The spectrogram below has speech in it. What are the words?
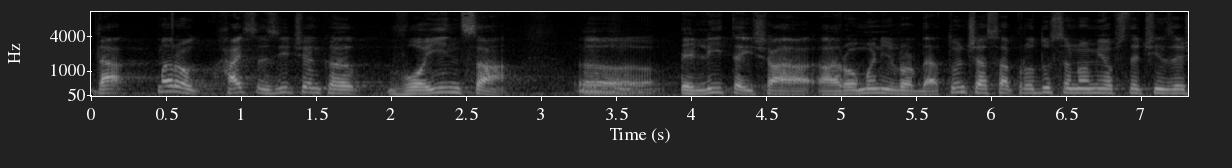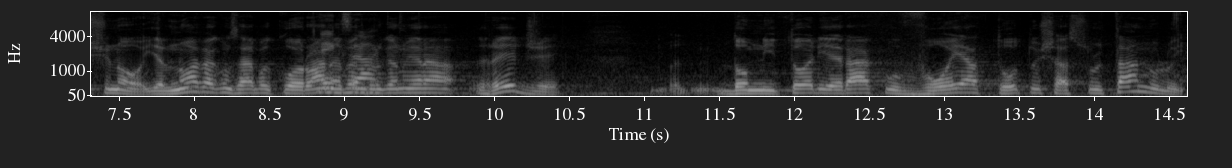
Dar, mă rog, hai să zicem că voința uh, elitei și a, a românilor de atunci s-a produs în 1859. El nu avea cum să aibă coroană exact. pentru că nu era rege. Domnitor era cu voia totuși a sultanului.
